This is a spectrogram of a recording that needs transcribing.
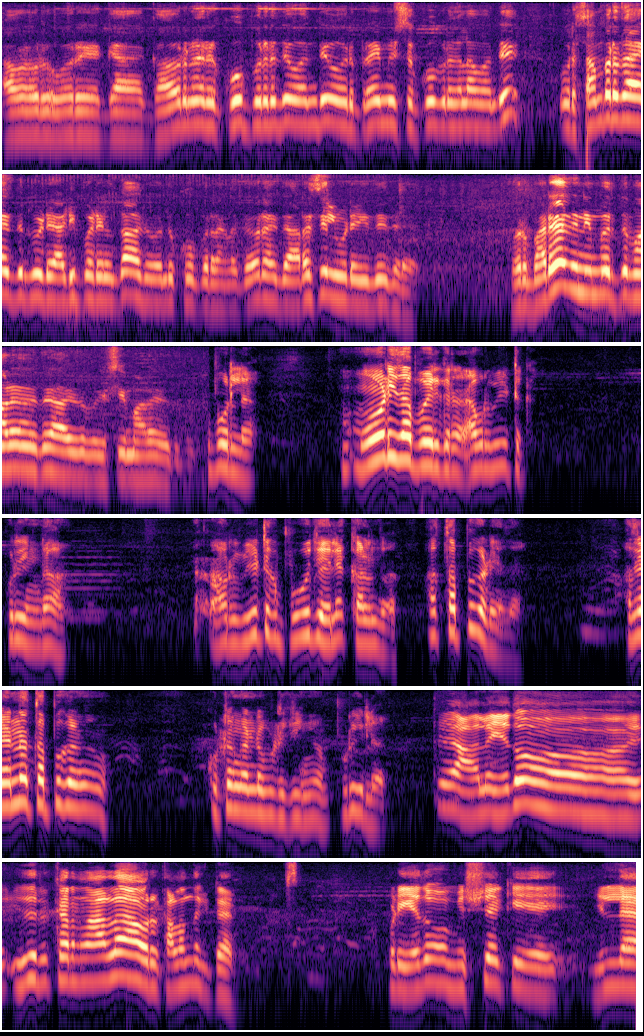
அவர் ஒரு ஒரு க கவர்னர் கூப்பிடுறது வந்து ஒரு பிரைம் மினிஸ்டர் கூப்பிடுறதெல்லாம் வந்து ஒரு சம்பிரதாயத்தினுடைய அடிப்படையில் தான் அது வந்து கூப்பிடுறாங்களே தவிர இது அரசியலுடைய இது கிடையாது. ஒரு மரியாதை நிமித்தமான விஷயமான இது திருப்பூரில் மோடி தான் போயிருக்கிறார் அவர் வீட்டுக்கு. புரியுங்களா? அவர் வீட்டுக்கு பூஜையில் கலந்து அது தப்பு கிடையாது. அதில் என்ன தப்பு குற்றம் கண்டுபிடிக்கீங்க புரியல. அதில் ஏதோ இது இருக்கிறதுனால அவர் கலந்துக்கிட்டார். அப்படி எதுவும் மிஸ்டேக்கு இல்லை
